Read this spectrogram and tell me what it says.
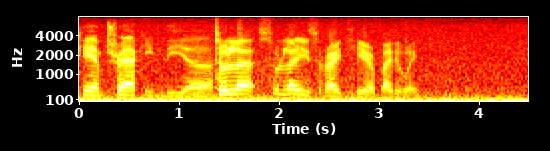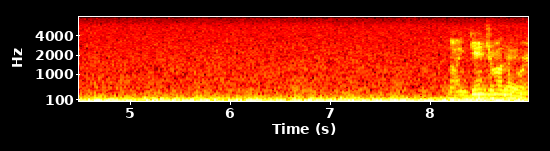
Okay, I'm tracking the. Uh, Sula, Sula is right here, by the way. So engage him on the bridge.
